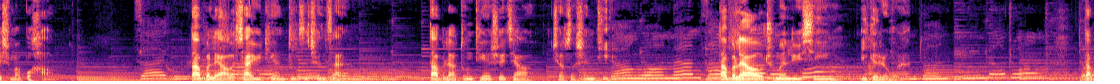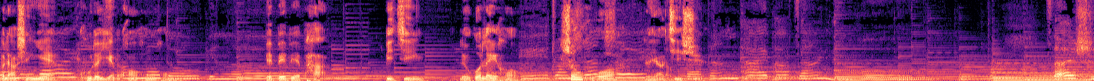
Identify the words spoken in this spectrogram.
没什么不好，大不了下雨天独自撑伞，大不了冬天睡觉蜷缩身体，大不了出门旅行一个人玩，大不了深夜哭得眼眶红红。别悲别怕，毕竟流过泪后，生活仍要继续。在时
